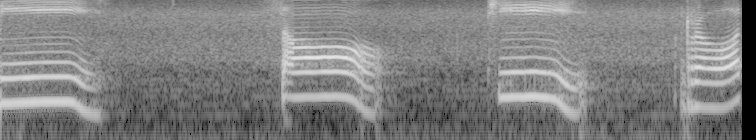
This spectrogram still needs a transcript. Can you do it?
มี โซ่ ที่ รถ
